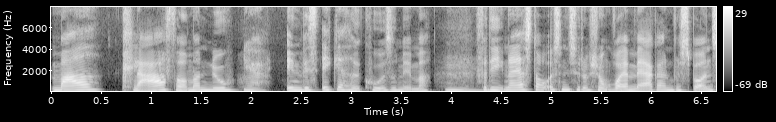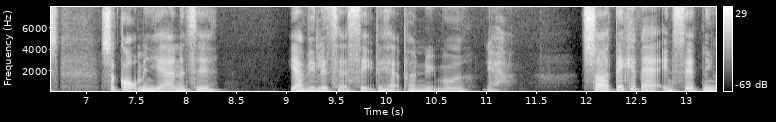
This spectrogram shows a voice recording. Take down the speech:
meget klarere for mig nu, Ja. end hvis ikke jeg havde kurset med mig. Mm. Fordi når jeg står i sådan en situation, hvor jeg mærker en respons, så går min hjerne til, Jeg er villig til at se det her på en ny måde. Ja. Så det kan være en sætning,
